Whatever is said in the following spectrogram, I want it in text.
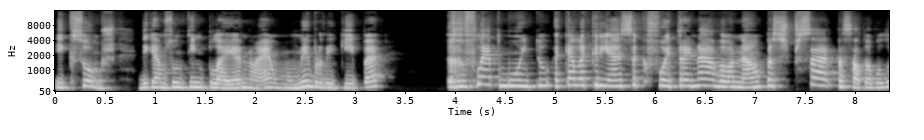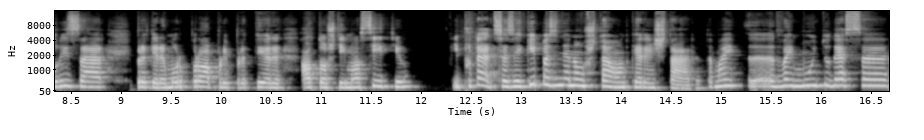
e que somos, digamos, um team player, não é? Um membro de equipa, reflete muito aquela criança que foi treinada ou não para se expressar, para se autovalorizar, para ter amor próprio, para ter autoestima ao sítio. E, portanto, se as equipas ainda não estão onde querem estar, também uh, vem muito dessa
